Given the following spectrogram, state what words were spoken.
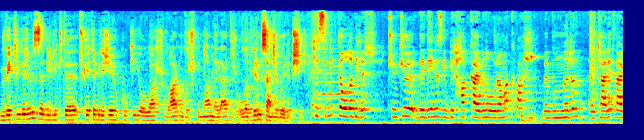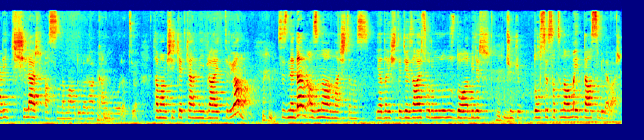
müvekkillerimizle birlikte tüketebileceği hukuki yollar var mıdır? Bunlar nelerdir? Olabilir mi sence böyle bir şey? Kesinlikle olabilir. Çünkü dediğiniz gibi bir hak kaybına uğramak var ve bunların vekalet verdiği kişiler aslında mağdurları hak kaybına uğratıyor. Tamam şirket kendini ibra ettiriyor ama siz neden azına anlaştınız ya da işte cezai sorumluluğunuz doğabilir. Çünkü dosya satın alma iddiası bile var.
